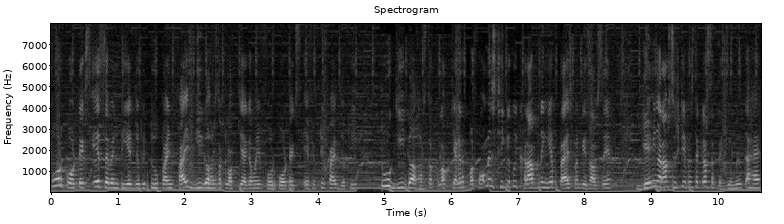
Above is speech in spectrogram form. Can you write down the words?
Four cortex A seventy eight जो कि टू पॉइंट फाइव गीगा हर्स तक लॉक किया गया, वहीं four cortex A fifty five जो कि टू गीगा हर्स तक लॉक किया। गया परफॉर्मेंस ठीक है, कोई खराब नहीं है प्राइस पॉइंट के हिसाब से गेमिंग आराम सिक्सटी एफ़ तक कर सकते हैं। जो मिलता है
